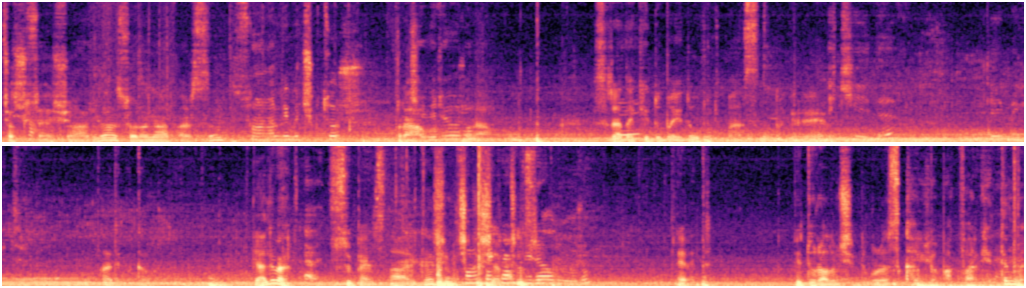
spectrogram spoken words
Çok güzel şu anda. Sonra ne yaparsın? Sonra bir buçuk tur Bravo. çeviriyorum. Bravo. Sıradaki Dubai'yi de unutmazsın ona göre. İkiyi de değme getiriyorum. Hadi bakalım. Geldi mi? Evet. Süpersin harika. Şimdi Sonra çıkış tekrar yapacağız. biri alıyorum. Evet. Bir duralım şimdi. Burası kayıyor. Bak fark ettin mi?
